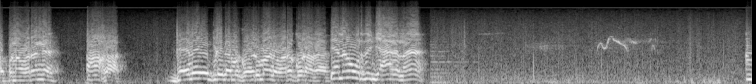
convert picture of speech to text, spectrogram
அப்ப நான் வரேங்க. ஆஹா. தினம் இப்படி நமக்கு வருமானம் வரக்கூடாதா? தினம் ஒருத்தன் ஜாகணும் ஆ,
